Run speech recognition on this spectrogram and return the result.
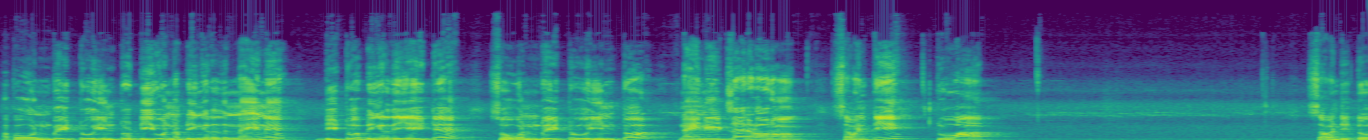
அப்போ one by two into D one அப்படிங்கிறது நைனு டி டூ அப்படிங்கிறது eight so one by two into nine eight sir எவ்வளோ வரும்? செவன்ட்டி டூவா செவன்ட்டி டூ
